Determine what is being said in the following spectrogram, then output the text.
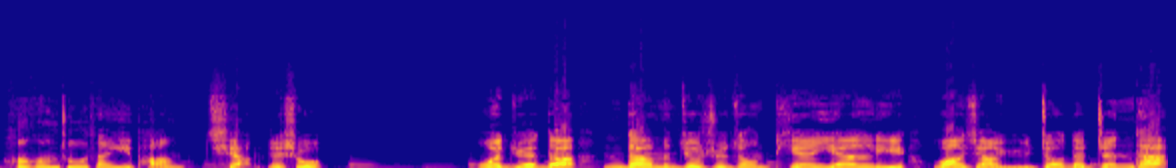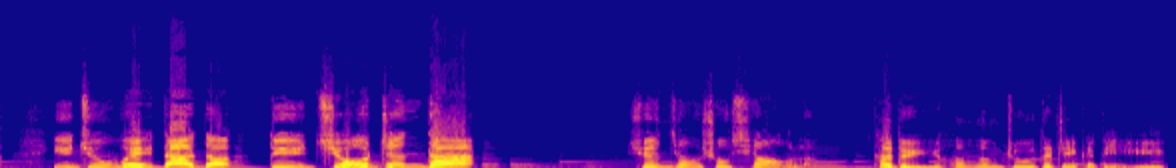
哼哼猪在一旁抢着说：“我觉得他们就是从天眼里望向宇宙的侦探，一群伟大的地球侦探。”玄教授笑了，他对于哼哼猪的这个比喻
